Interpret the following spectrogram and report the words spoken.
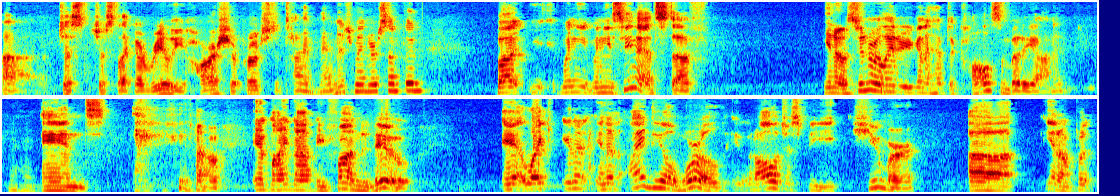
uh, just just like a really harsh approach to time management or something. But when you when you see that stuff, you know, sooner or later you're going to have to call somebody on it, mm-hmm. and you know, it might not be fun to do. It, like in a in an ideal world, it would all just be humor, uh, you know. But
